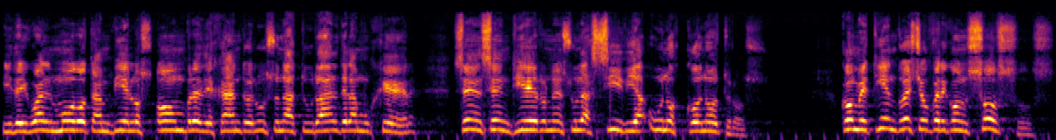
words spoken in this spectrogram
y de igual modo también los hombres, dejando el uso natural de la mujer, se encendieron en su lascivia unos con otros, cometiendo hechos vergonzosos,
